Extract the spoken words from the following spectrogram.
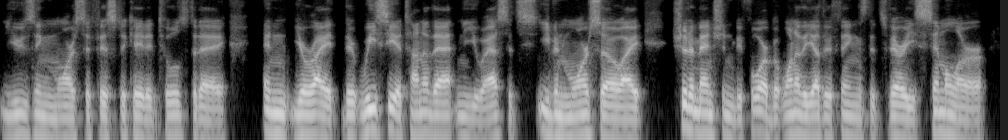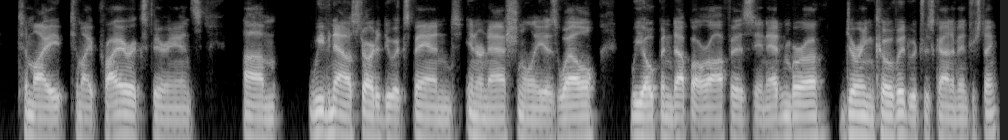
using more sophisticated tools today and you're right we see a ton of that in the us it's even more so i should have mentioned before but one of the other things that's very similar to my to my prior experience um, we've now started to expand internationally as well. We opened up our office in edinburgh during covid which was kind of interesting.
